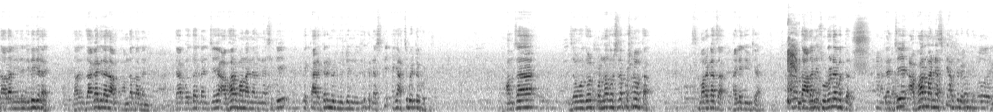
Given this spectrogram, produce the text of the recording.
दादांनी जे निधी दिला आहे दादा जागा दिला आहे आम आमदार दादांनी त्याबद्दल त्यांचे आभार मानण्यासाठी एक कार्यक्रम नियोजन नियोजन नियोजित करण्यासाठी ही आजची बैठक होती. आमचा जवळजवळ पन्नास वर्षाचा प्रश्न होता स्मारकाचा अहिल्यादेवीच्या दादांनी सोडवल्याबद्दल त्यांचे आभार मानण्यासाठी आमचं आहे.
